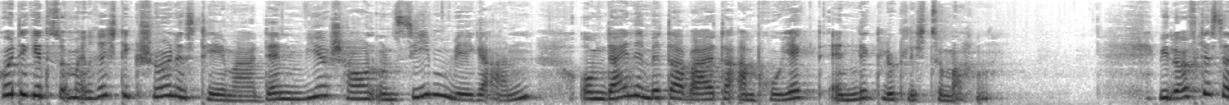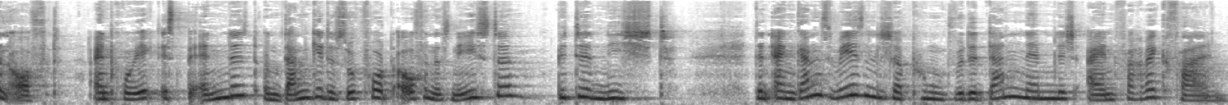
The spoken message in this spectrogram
Heute geht es um ein richtig schönes Thema, denn wir schauen uns sieben Wege an, um deine Mitarbeiter am Projektende glücklich zu machen. Wie läuft es denn oft? Ein Projekt ist beendet und dann geht es sofort auf in das nächste? Bitte nicht. Denn ein ganz wesentlicher Punkt würde dann nämlich einfach wegfallen,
